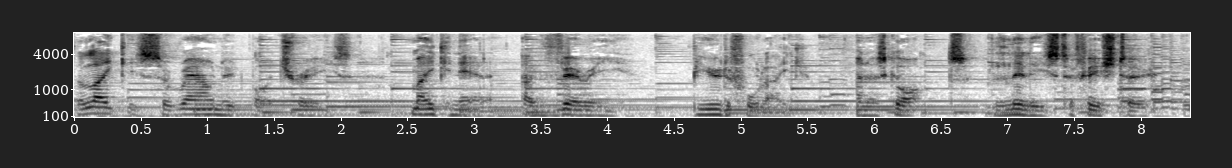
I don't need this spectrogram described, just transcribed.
The lake is surrounded by trees, making it a very beautiful lake and has got lilies to fish to.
